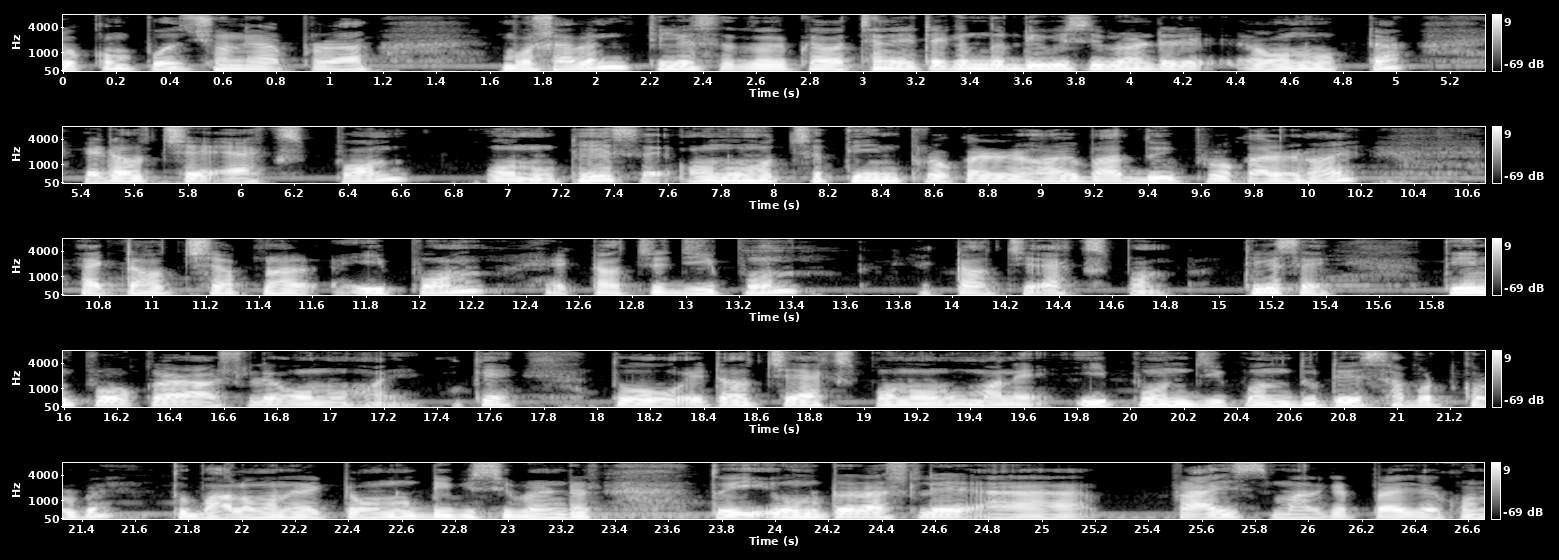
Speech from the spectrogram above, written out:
রকম পজিশনে আপনারা বসাবেন, ঠিক আছে? তো দেখতে পাচ্ছেন, এটা কিন্তু ডিবিসি ব্র্যান্ডের অনু একটা এটা হচ্ছে এক্সপন অনু ঠিক আছে? অনু হচ্ছে তিন প্রকারের হয় বা দুই প্রকারের হয়। একটা হচ্ছে আপনার ইপন একটা হচ্ছে জিপন একটা হচ্ছে এক্সপন ঠিক আছে? তিন প্রকার আসলে অণু হয় ওকে তো এটা হচ্ছে এক্সপন অণু মানে ইপন জিপন দুটোই সাপোর্ট করবে। তো ভালো মানের একটা অণু ডিবিসি ব্র্যান্ডের। তো এই অণুটার আসলে প্রাইস মার্কেট প্রাইস এখন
